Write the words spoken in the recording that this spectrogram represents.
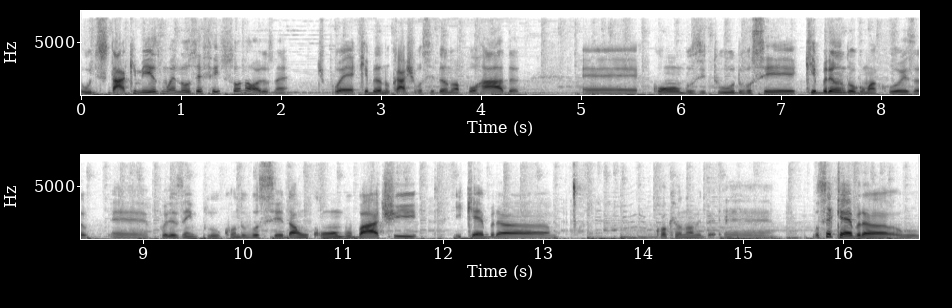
o destaque mesmo é nos efeitos sonoros, né? Tipo, é quebrando caixa, você dando uma porrada. é, combos e tudo, você quebrando alguma coisa, é, por exemplo, quando você dá um combo, bate e quebra. Qual que é o nome? É, você quebra o,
